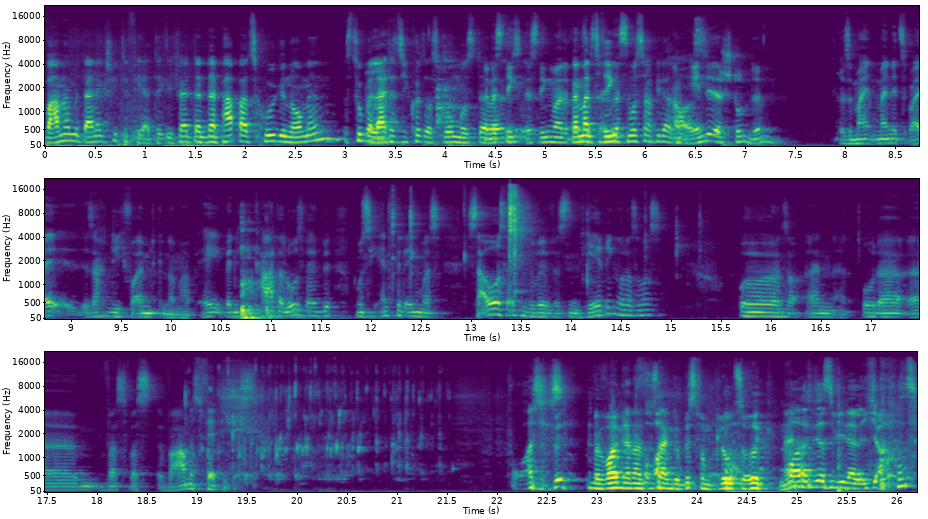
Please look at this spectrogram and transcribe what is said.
waren wir mit deiner Geschichte fertig. Ich weiß, dein, dein Papa hat's cool genommen. Es tut mir leid, dass ich kurz aufs Klo musste. Das Ding, das Ding war, wenn man das- trinkt, das- muss er auch wieder am raus. Ende der Stunde, also mein, meine zwei Sachen, die ich vor allem mitgenommen habe. Hey, wenn ich den Kater loswerden will, muss ich entweder irgendwas Saures essen, so wie ein Hering oder sowas. Oder, so ein, oder ähm, was, was warmes, fettiges. Boah, das, ist, Wir wollen gerade dazu sagen, du bist vom Klo zurück. boah, Ne? sieht das widerlich aus.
